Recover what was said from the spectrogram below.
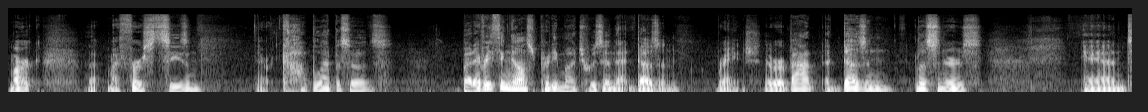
mark. Uh, my first season, there were a couple episodes, but everything else pretty much was in that dozen range. There were about a dozen listeners, and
